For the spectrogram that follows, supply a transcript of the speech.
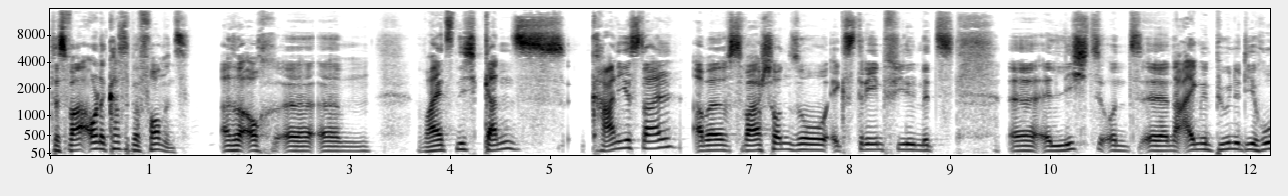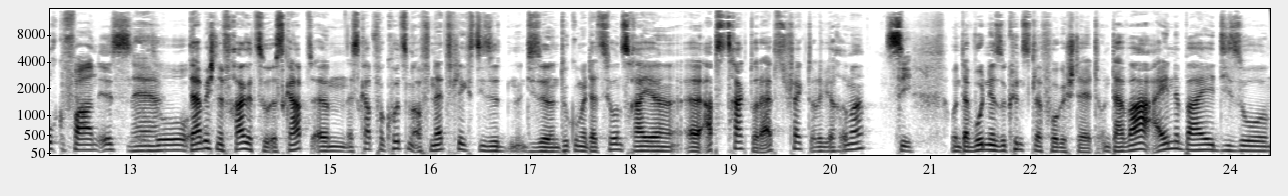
das war auch eine krasse Performance. Also auch äh, ähm, war jetzt nicht ganz Kanye-Style, aber es war schon so extrem viel mit äh, Licht und äh, einer eigenen Bühne, die hochgefahren ist. Naja, und so. Da habe ich eine Frage zu. Es gab, ähm, es gab vor kurzem auf Netflix diese, diese Dokumentationsreihe äh, Abstract oder Abstract oder wie auch immer. Sie. Und da wurden ja so Künstler vorgestellt. Und da war eine bei, die so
